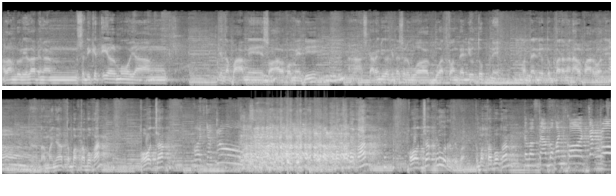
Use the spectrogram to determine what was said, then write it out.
Alhamdulillah dengan sedikit ilmu yang kita pahami soal komedi. Nah, sekarang juga kita sudah buat buat konten YouTube nih, konten YouTube barengan Alvaro nih. Ah. Nah, namanya tebak-tabokan, kocak, Kocak lu. tebak-tabokan, kocak lur coba. Tebak-tabokan, Tebak-tebakan kocak lu.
